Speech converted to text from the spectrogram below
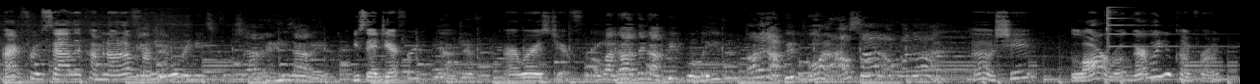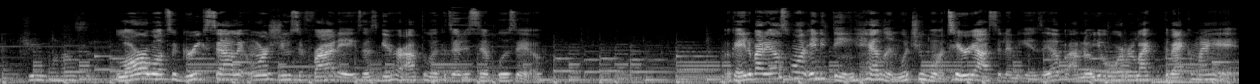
All right, fruit salad coming on up for who? Jeffrey needs a fruit salad, and he's out of here. You said Jeffrey. Yeah, Jeffrey. All right, where is Jeffrey? Oh my God, they got people leaving. Oh, they got people going outside. Oh my God. Oh shit, Laura, girl, where you come from? She going outside. Laura wants a Greek salad, orange juice, and fried eggs. Let's get her out the way because that is simple as hell. Okay, anybody else want anything? Helen, what you want? Teriyaki, let me guess. Yep, I know your order like the back of my head.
